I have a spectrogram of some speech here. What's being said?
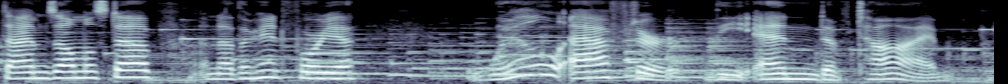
Time's almost up. Another hint for you. Well after the end of time.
